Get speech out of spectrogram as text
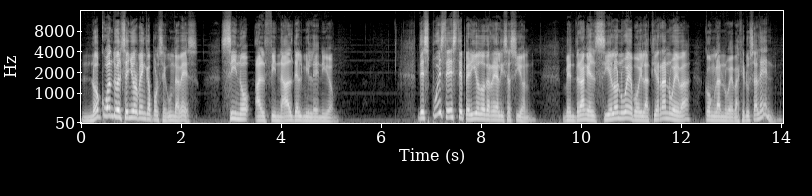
no cuando el Señor venga por segunda vez, sino al final del milenio. Después de este periodo de realización, vendrán el cielo nuevo y la tierra nueva con la nueva Jerusalén.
